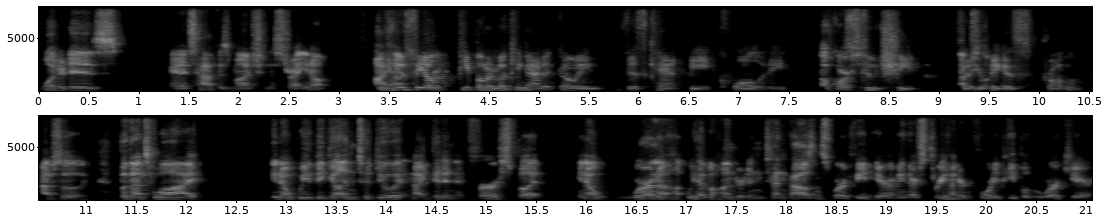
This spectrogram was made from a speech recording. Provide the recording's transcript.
what it is, and it's half as much in the strength. You know, I you feel prove- people are looking at it going, this can't be quality. of It's course, too cheap. Is that your biggest problem? absolutely but that's why you know we've begun to do it and i didn't at first but you know we're in a we have 110000 square feet here. I mean there's 340 people who work here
